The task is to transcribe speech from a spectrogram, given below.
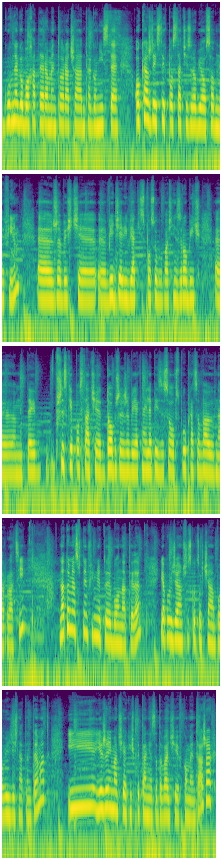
głównego bohatera, mentora czy antagonistę, o każdej z tych postaci zrobię osobny film, e, żebyście wiedzieli, w jaki sposób właśnie zrobić te wszystkie postacie dobrze, żeby jak najlepiej ze sobą współpracowały w narracji. Natomiast w tym filmie to było na tyle. Ja powiedziałam wszystko, co chciałam powiedzieć na ten temat i jeżeli macie jakieś pytania, zadawajcie je w komentarzach.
